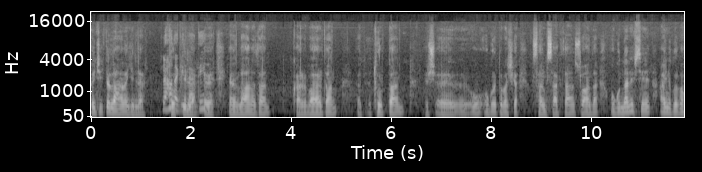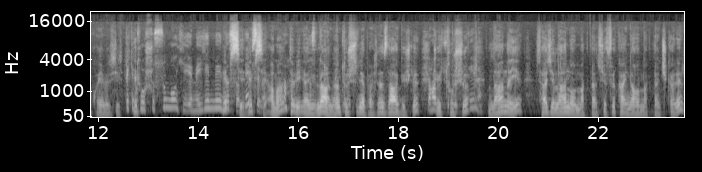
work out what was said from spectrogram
Öncelikle lahanagiller. Lahanagiller turpgiller, değil mi? evet. Yani lahanadan, karnabahardan, turptan, e, e, o, o grupta başka sarımsaktan, soğandan, o bunların hepsini aynı gruba koyabilirsiniz. Peki Hep- turşusu mu, yemeği mi, hepsi, nasıl? hepsi. mi? Ama Hah, tabii yani lahananın turşusunu yaparsanız daha güçlü. Daha Çünkü güçlü turşu, turşu lahanayı sadece lahana olmaktan, sülfür kaynağı olmaktan çıkarır.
